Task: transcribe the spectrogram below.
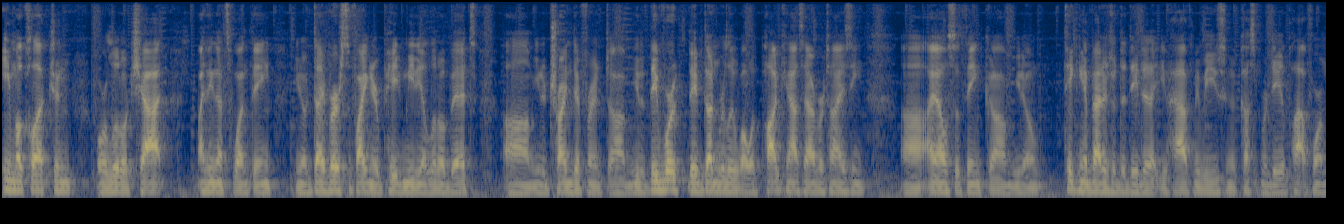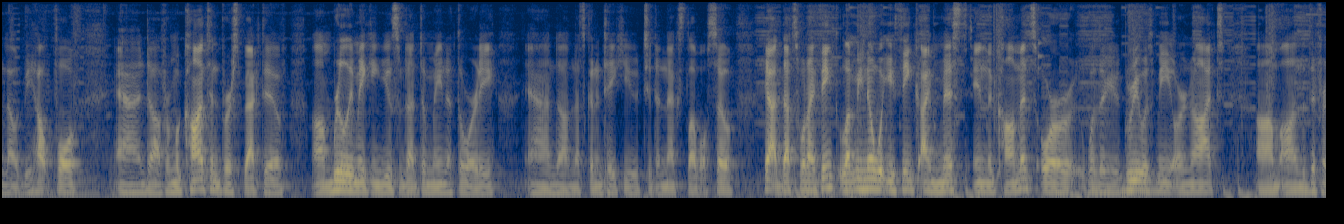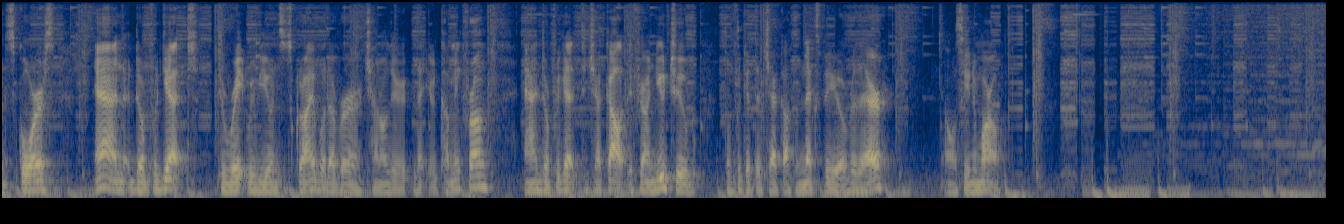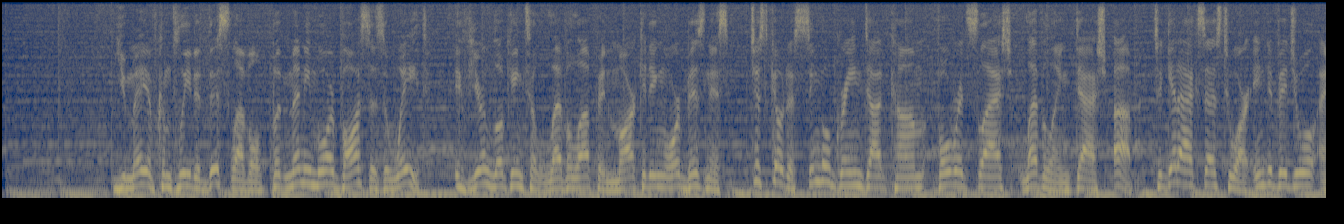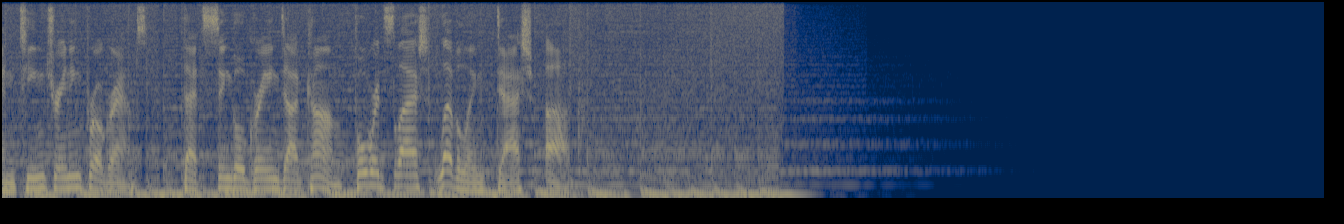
email collection or a little chat I think that's one thing. You know, diversifying your paid media a little bit. Um, you know, trying different. Um, you know, they've worked. They've done really well with podcast advertising. Uh, I also think um, you know taking advantage of the data that you have, maybe using a customer data platform that would be helpful. And uh, from a content perspective, um, really making use of that domain authority, and um, that's going to take you to the next level. So yeah, that's what I think. Let me know what you think I missed in the comments, or whether you agree with me or not on the different scores. And don't forget to rate, review, and subscribe, whatever channel that you're coming from. And don't forget to check out, if you're on YouTube, don't forget to check out the next video over there. And we'll see you tomorrow. You may have completed this level, but many more bosses await. If you're looking to level up in marketing or business, just go to singlegrain.com forward slash leveling dash up to get access to our individual and team training programs. That's singlegrain.com forward slash leveling dash up.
